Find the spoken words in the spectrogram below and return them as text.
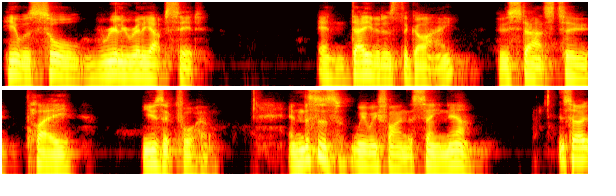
here was Saul really, really upset. And David is the guy who starts to play music for him. And this is where we find the scene now. And so,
